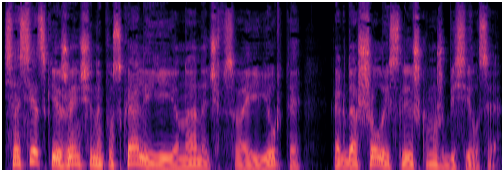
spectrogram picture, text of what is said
Соседские женщины пускали ее на ночь в свои юрты, когда шел и слишком уж бесился.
